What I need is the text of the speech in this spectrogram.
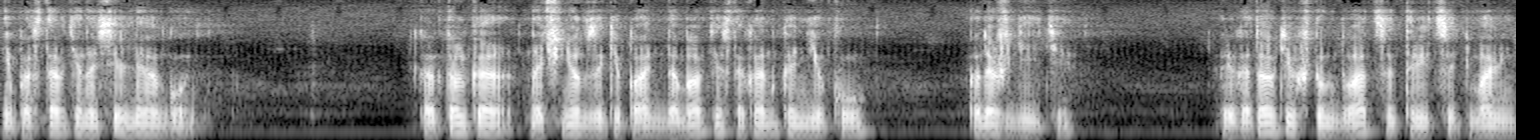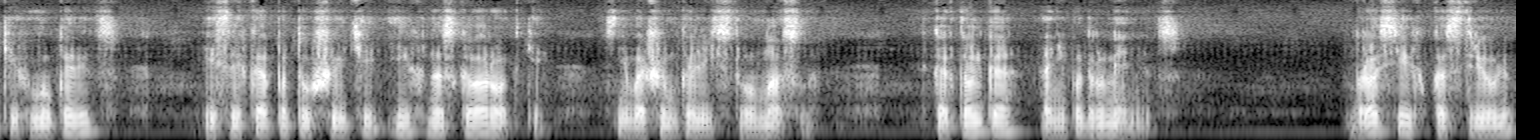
и поставьте на сильный огонь. Как только начнет закипать, добавьте стакан коньяку, подождите. Приготовьте штук 20-30 маленьких луковиц и слегка потушите их на сковородке с небольшим количеством масла. Как только они подрумянятся, бросьте их в кастрюлю,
